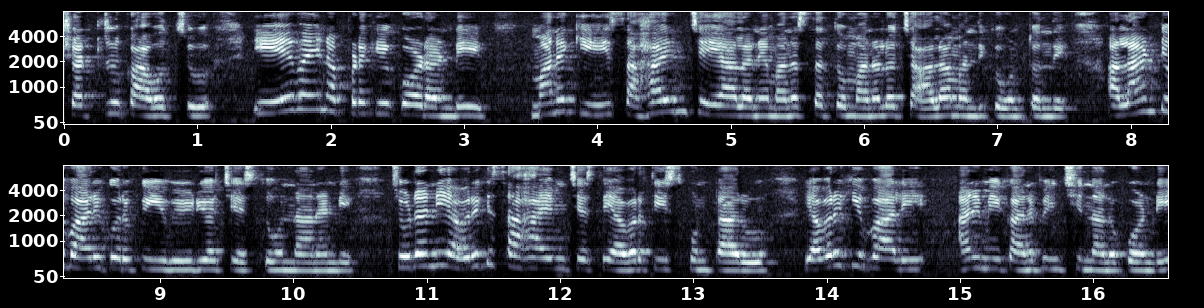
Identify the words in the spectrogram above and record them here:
షర్ట్లు కావచ్చు ఏవైనప్పటికీ కూడా అండి మనకి సహాయం చేయాలనే మనస్తత్వం మనలో చాలామందికి ఉంటుంది. అలాంటి వారి కొరకు ఈ వీడియో చేస్తూ ఉన్నానండి. చూడండి ఎవరికి సహాయం చేస్తే ఎవరు తీసుకుంటారు ఎవరికి ఇవ్వాలి అని మీకు అనిపించింది అనుకోండి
